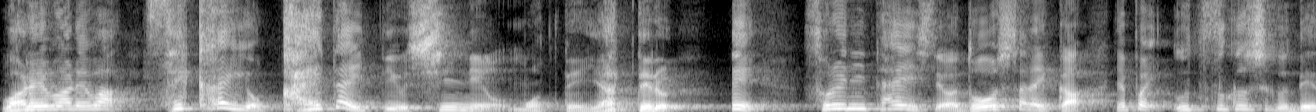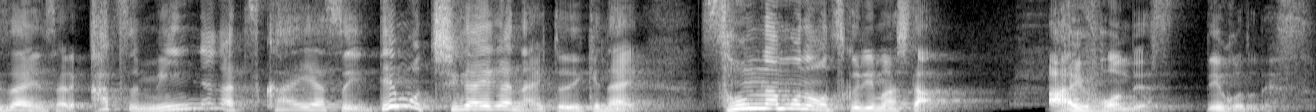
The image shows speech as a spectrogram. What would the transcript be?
我々は世界を変えたいっていう信念を持ってやってる。で、それに対してはどうしたらいいか。やっぱり美しくデザインされ、かつみんなが使いやすい。でも違いがないといけない。そんなものを作りました。iPhone です。っていうことです。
